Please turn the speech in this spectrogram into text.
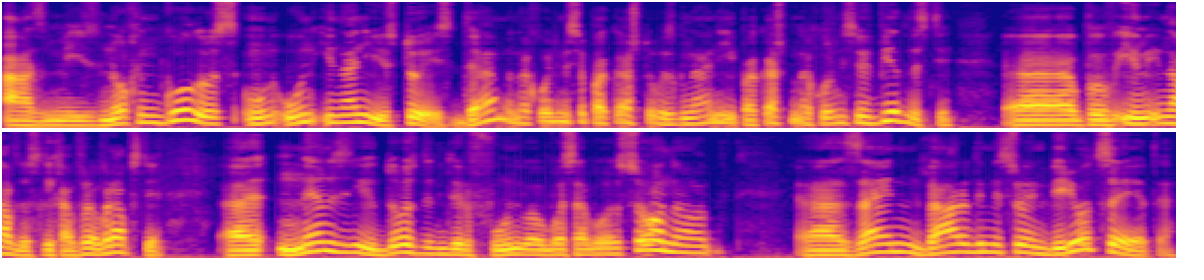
«Азмизнохен голос, он, он и на ньюс». То есть, да, мы находимся пока что в изгнании, и пока что находимся в бедности, э, и, и навду, слиха, в, в рабстве. Э, «Немзих доздендерфун восавосоно э, Зайн Бардемисроем берется это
